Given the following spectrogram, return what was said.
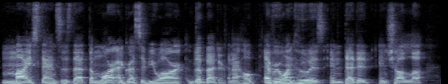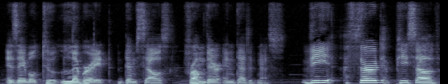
my stance is that the more aggressive you are, the better. And I hope everyone who is indebted, inshallah, is able to liberate themselves from their indebtedness. The third piece of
